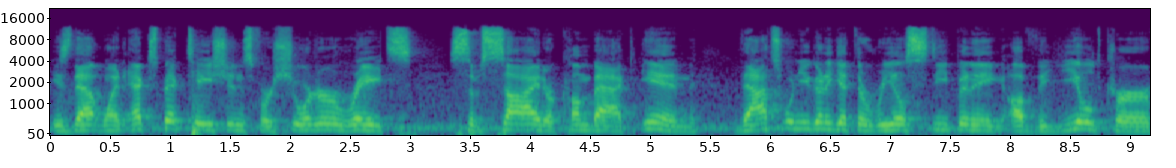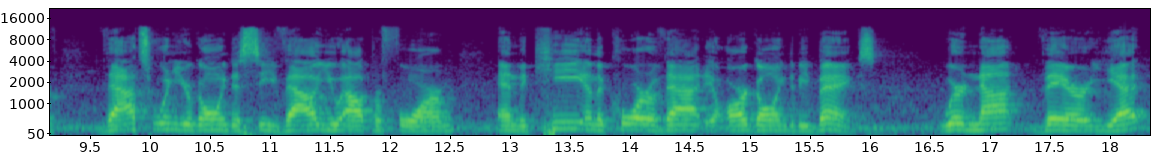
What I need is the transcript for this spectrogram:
is that when expectations for shorter rates subside or come back in, that's when you're going to get the real steepening of the yield curve. That's when you're going to see value outperform and the key and the core of that are going to be banks. We're not there yet,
